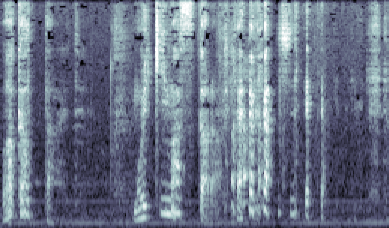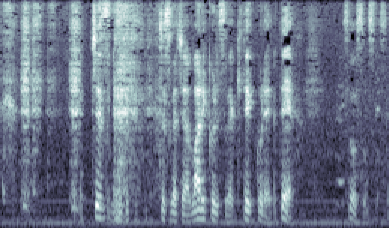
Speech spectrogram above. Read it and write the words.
わかった、って。もう行きますから、みたいな感じで、チェスカ、チェスカちゃん、マリクリスが来てくれて、そうそうそうそう。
